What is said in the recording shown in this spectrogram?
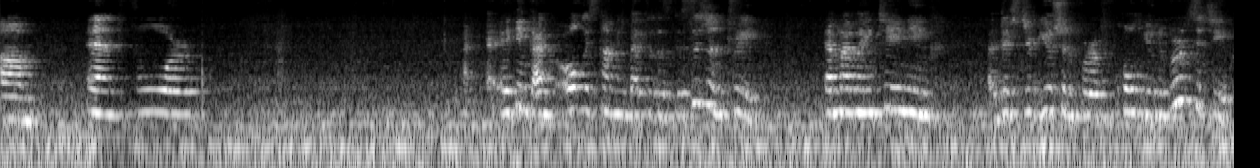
Um, and for, I, I think I'm always coming back to this decision tree. Am I maintaining a distribution for a whole university,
